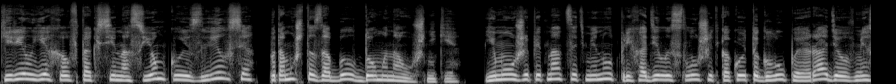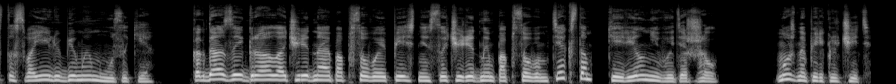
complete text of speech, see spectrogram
Кирилл ехал в такси на съемку и злился, потому что забыл дома наушники. Ему уже 15 минут приходилось слушать какое-то глупое радио вместо своей любимой музыки. Когда заиграла очередная попсовая песня с очередным попсовым текстом, Кирилл не выдержал. «Можно переключить?»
